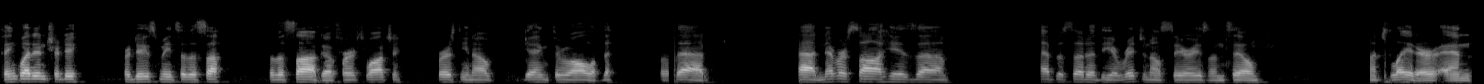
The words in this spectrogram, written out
think what introduced introduced me to the to the saga. First watching, first you know, getting through all of that. Of that, I never saw his uh, episode of the original series until much later. And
